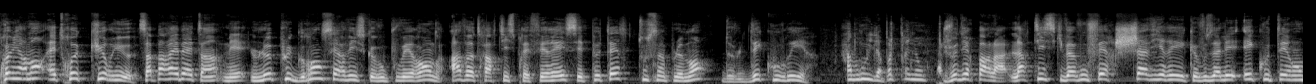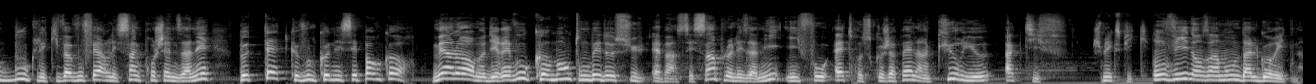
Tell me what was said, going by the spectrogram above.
Premièrement, être curieux. Ça paraît bête, hein, mais le plus grand service que vous pouvez rendre à votre artiste préféré, c'est peut-être tout simplement de le découvrir. Ah bon, il n'a pas de prénom Je veux dire par là, l'artiste qui va vous faire chavirer, que vous allez écouter en boucle et qui va vous faire les 5 prochaines années, peut-être que vous le connaissez pas encore. Mais alors, me direz-vous, comment tomber dessus? Eh ben c'est simple les amis, il faut être ce que j'appelle un curieux actif. Je m'explique. On vit dans un monde d'algorithmes.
